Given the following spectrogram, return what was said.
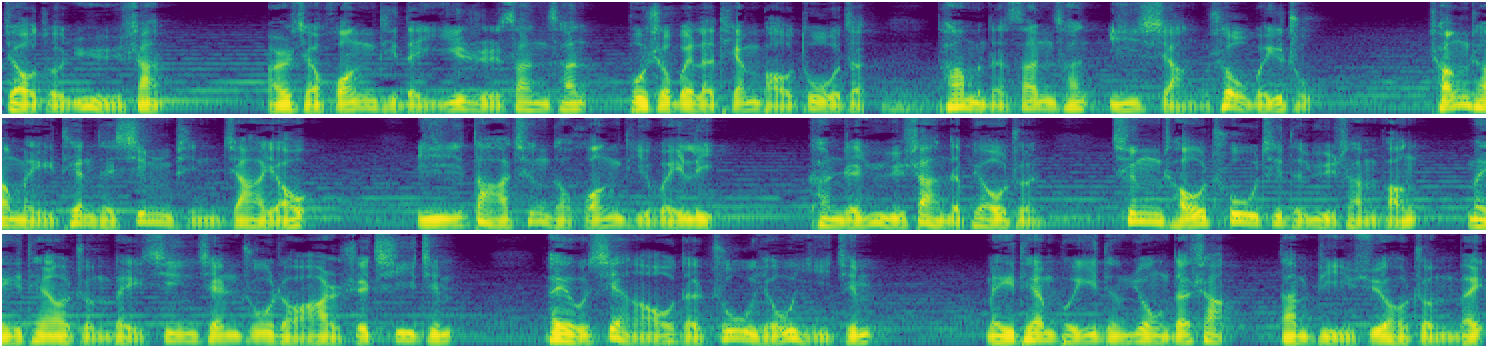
叫做御膳。而且皇帝的一日三餐不是为了填饱肚子，他们的三餐以享受为主。尝尝每天的新品佳肴。以大清的皇帝为例，看着御膳的标准，清朝初期的御膳房每天要准备新鲜猪肉二十七斤，还有现熬的猪油一斤。每天不一定用得上，但必须要准备。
